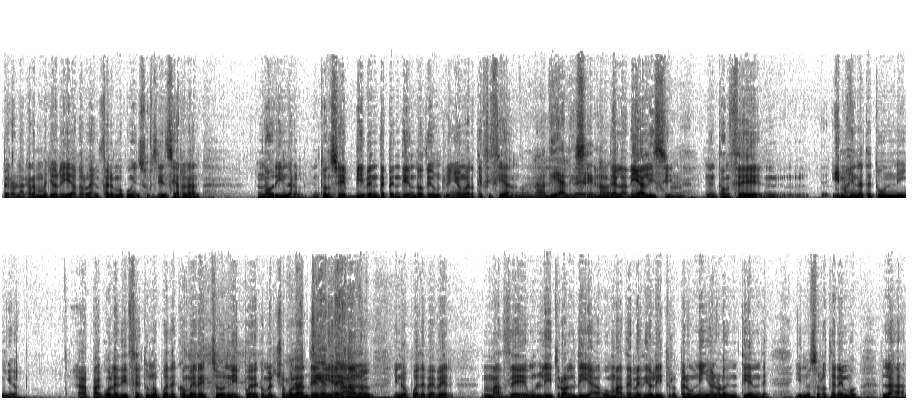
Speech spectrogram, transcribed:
pero la gran mayoría de los enfermos con insuficiencia renal no orinan. Entonces viven dependiendo de un riñón artificial. Una diálisis, Eh, ¿no? De la diálisis. Entonces, mm, imagínate tú un niño. A Paco le dice, tú no puedes comer esto, ni puedes comer chocolate, ni helado, y no puedes beber más de un litro al día o más de medio litro, pero un niño no lo entiende. Y nosotros tenemos la-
